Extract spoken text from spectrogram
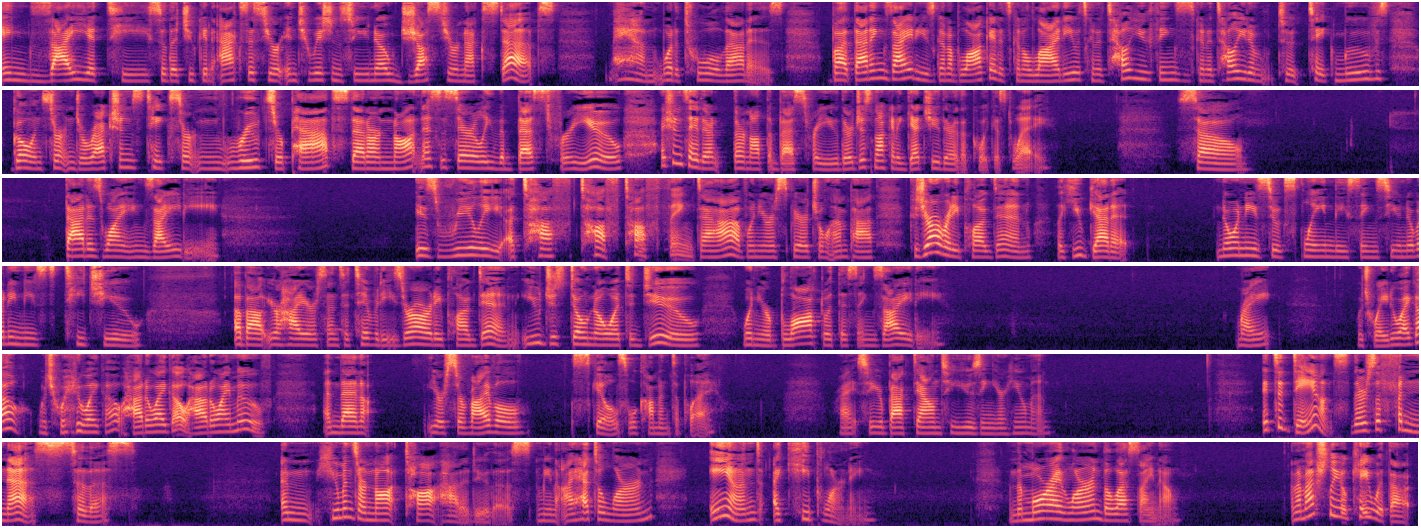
anxiety so that you can access your intuition so you know just your next steps. Man, what a tool that is. But that anxiety is going to block it. It's going to lie to you. It's going to tell you things. It's going to tell you to, to take moves, go in certain directions, take certain routes or paths that are not necessarily the best for you. I shouldn't say they're, they're not the best for you. They're just not going to get you there the quickest way. So that is why anxiety is really a tough, tough, tough thing to have when you're a spiritual empath because you're already plugged in. Like you get it. No one needs to explain these things to you, nobody needs to teach you about your higher sensitivities. You're already plugged in. You just don't know what to do when you're blocked with this anxiety. Right? Which way do I go? Which way do I go? How do I go? How do I move? And then your survival skills will come into play. Right? So you're back down to using your human. It's a dance, there's a finesse to this. And humans are not taught how to do this. I mean, I had to learn and I keep learning. And the more I learn, the less I know. And I'm actually okay with that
